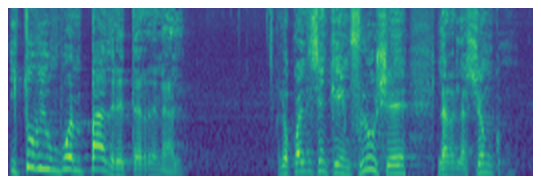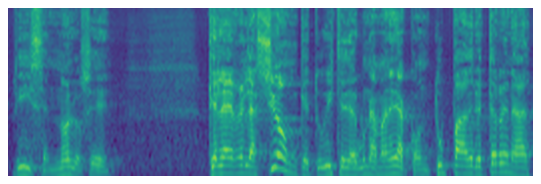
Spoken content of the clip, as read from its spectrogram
y tuve un buen Padre terrenal, lo cual dicen que influye la relación, dicen, no lo sé, que la relación que tuviste de alguna manera con tu Padre terrenal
